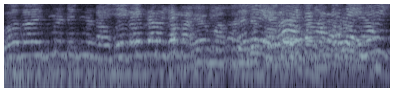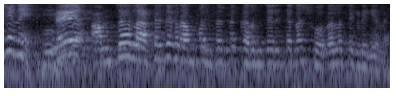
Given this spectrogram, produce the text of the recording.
हो जरा एक मिनिट एक मिनिट. एक- एक- आपण जरा थांबा. हे नाही, नाही, नाही, नाही नाही. आमच्या लाटाच्या ग्रामपंचायतचा कर्मचारी त्यांना शोधायला तिकडे गेलाय.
